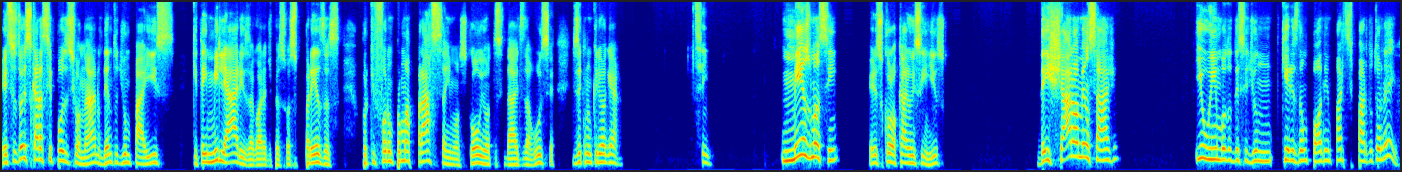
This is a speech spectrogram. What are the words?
Esses dois caras se posicionaram dentro de um país que tem milhares agora de pessoas presas porque foram para uma praça em Moscou, em outras cidades da Rússia, dizer que não queriam a guerra. Sim. Mesmo assim, eles colocaram isso em risco, deixaram a mensagem e o Wimbledon decidiu que eles não podem participar do torneio.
